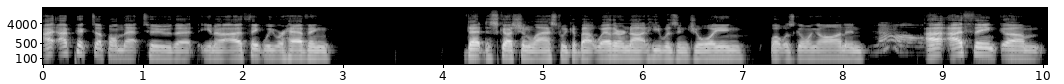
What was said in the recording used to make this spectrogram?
I, I picked up on that too. That you know, I think we were having that discussion last week about whether or not he was enjoying what was going on, and No. I, I think, um,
